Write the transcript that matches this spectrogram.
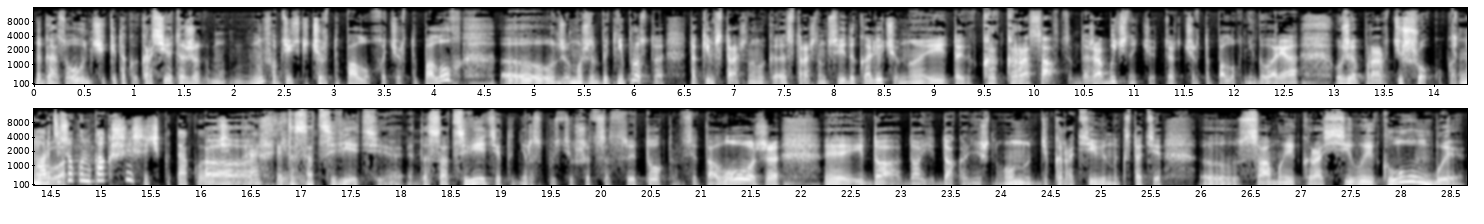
на газончике, такой красивый. Это же, ну, фактически чертополох. А чертополох Э, он же может быть не просто таким страшным, страшным с вида колючим, но и так, красавцем, даже обычный чертополох, не говоря уже про артишок. У которого... Ну, артишок, он как шишечка такой, а, очень красивый. Это соцветие, это соцветие, это не распустившийся цветок, там цветоложа, э, и да, да, и да, конечно, он декоративен. И, кстати, э, самые красивые клумбы,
